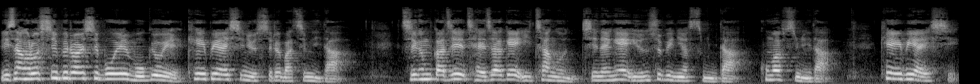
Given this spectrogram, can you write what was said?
이상으로 11월 15일 목요일 KBIC 뉴스를 마칩니다. 지금까지 제작의 이창훈, 진행의 윤수빈이었습니다. 고맙습니다. KBIC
